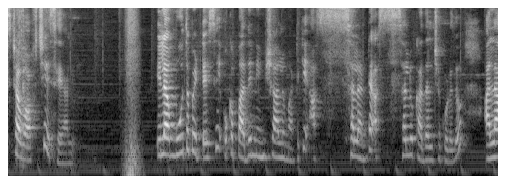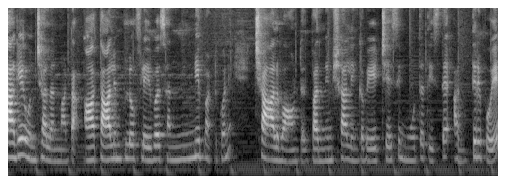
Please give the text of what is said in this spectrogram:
స్టవ్ ఆఫ్ చేసేయాలి. ఇలా మూత పెట్టేసి ఒక పది నిమిషాల మటుకి అస్సలు అంటే అస్సలు కదల్చకూడదు. అలాగే ఉంచాలన్నమాట. ఆ తాలింపులో ఫ్లేవర్స్ అన్నీ పట్టుకొని చాలా బాగుంటుంది. పది నిమిషాలు ఇంకా వెయిట్ చేసి మూత తీస్తే అద్దరిపోయే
